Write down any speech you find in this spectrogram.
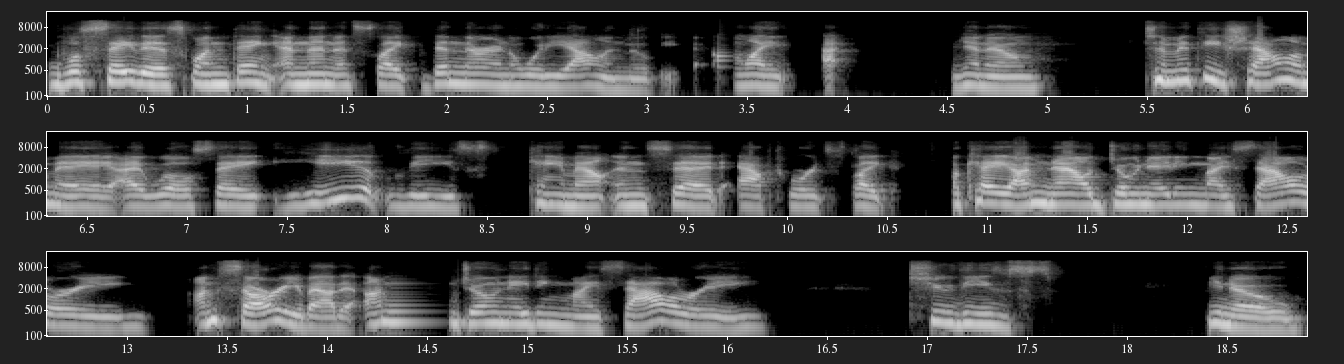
will say this one thing and then it's like then they're in a Woody Allen movie. I'm like I, you know, Timothée Chalamet, I will say, he at least came out and said afterwards, like, okay, I'm now donating my salary. I'm sorry about it. I'm donating my salary to these, you know,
